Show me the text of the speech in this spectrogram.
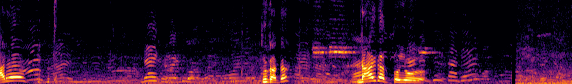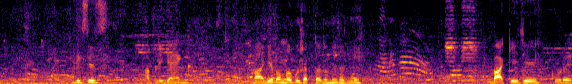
अरे. तू खात नाही खात तो यो? दिस इज आपली गँग मागे पण बघू शकता तुम्ही सगळी. बाकीचे पुढे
